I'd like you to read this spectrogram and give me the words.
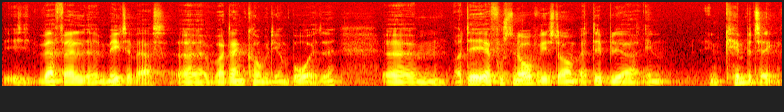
i hvert fald øh, metavers. Øh, hvordan kommer de ombord i det? Øhm, og det er jeg fuldstændig overbevist om, at det bliver en, en kæmpe ting.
